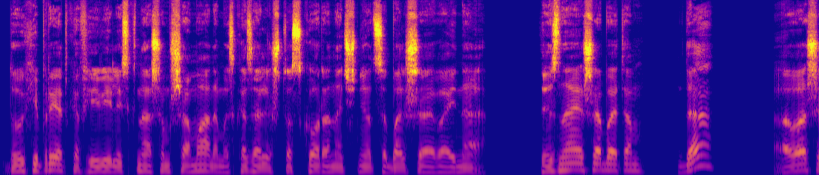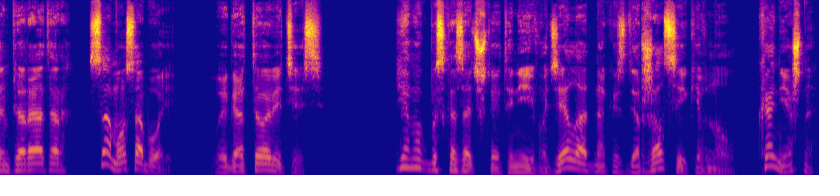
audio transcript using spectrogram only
Духи предков явились к нашим шаманам и сказали, что скоро начнется большая война. Ты знаешь об этом? Да? А ваш император? Само собой. Вы готовитесь. Я мог бы сказать, что это не его дело, однако сдержался и кивнул. Конечно.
